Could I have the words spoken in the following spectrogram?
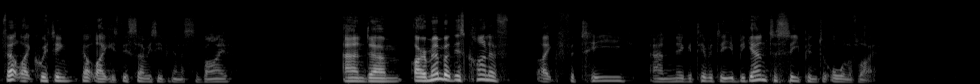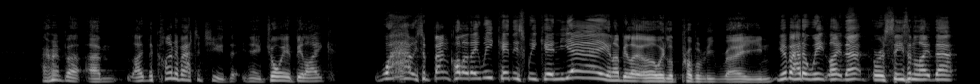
felt like quitting, felt like, is this service even going to survive? And um, I remember this kind of like fatigue and negativity, it began to seep into all of life. I remember um, like the kind of attitude that you know, Joy would be like, wow, it's a bank holiday weekend this weekend, yay. And I'd be like, oh, it'll probably rain. You ever had a week like that or a season like that?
